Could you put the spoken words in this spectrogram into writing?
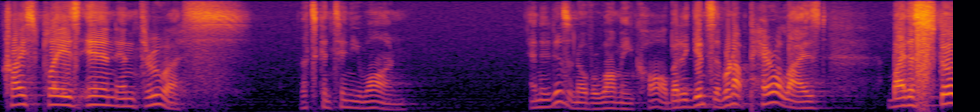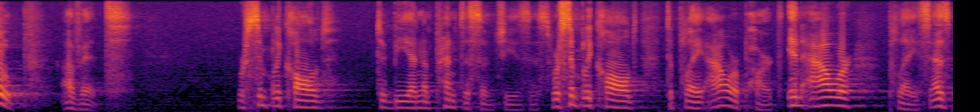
Christ plays in and through us. Let's continue on. And it is an overwhelming call, but against it, we're not paralyzed by the scope of it. We're simply called to be an apprentice of Jesus. We're simply called to play our part in our place. As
